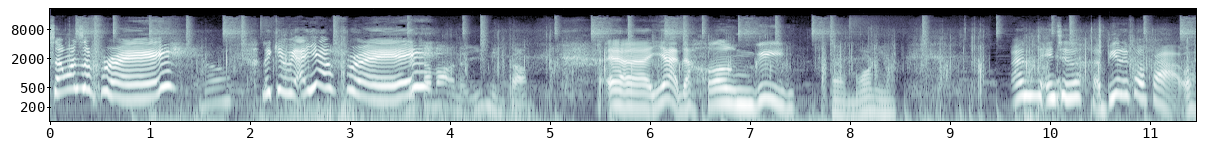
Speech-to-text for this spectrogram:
Someone's afraid. No. Look at me. Are you afraid? They come out in the evening time. Uh, yeah, the hungry. Oh, morning. And into a beautiful flower.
